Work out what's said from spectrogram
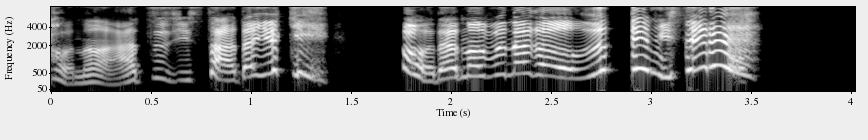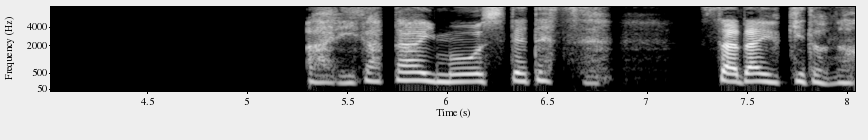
この篤治貞行織田信長を撃ってみせる。ありがたい申し出です貞行殿。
